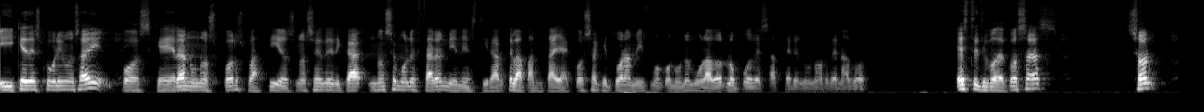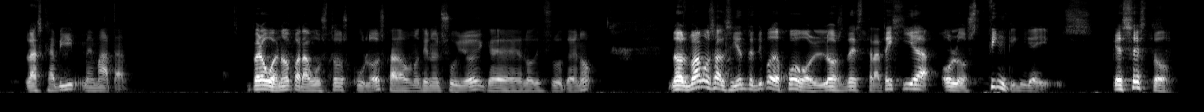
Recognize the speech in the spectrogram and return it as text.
¿Y qué descubrimos ahí? Pues que eran unos ports vacíos, no se, no se molestaron ni en estirarte la pantalla, cosa que tú ahora mismo con un emulador lo puedes hacer en un ordenador. Este tipo de cosas son las que a mí me matan. Pero bueno, para gustos culos, cada uno tiene el suyo y que lo disfrute, ¿no? Nos vamos al siguiente tipo de juego, los de estrategia o los thinking games. ¿Qué es esto?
